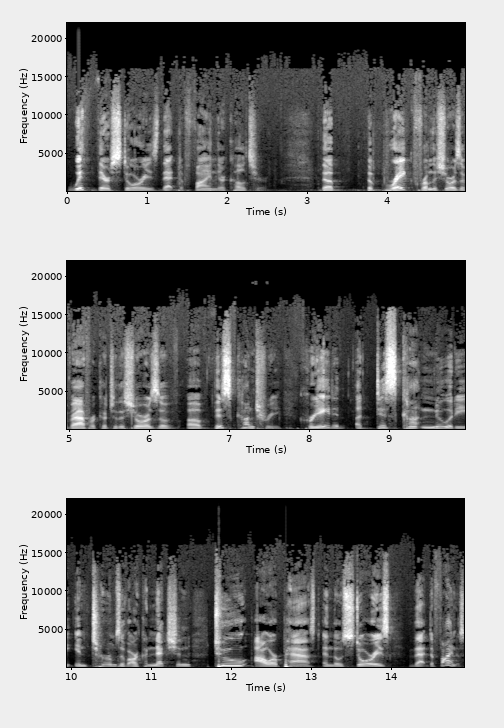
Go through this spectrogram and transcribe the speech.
with their stories that define their culture. The, the break from the shores of Africa to the shores of, of this country created a discontinuity in terms of our connection to our past and those stories that define us.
